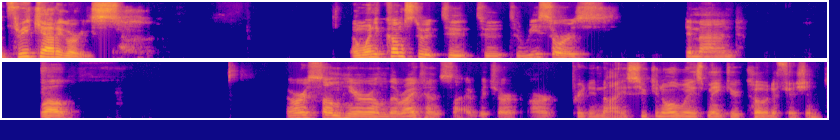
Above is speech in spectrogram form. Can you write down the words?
with three categories. And when it comes to, to, to, to resource demand, well, there are some here on the right-hand side, which are, are pretty nice. You can always make your code efficient.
